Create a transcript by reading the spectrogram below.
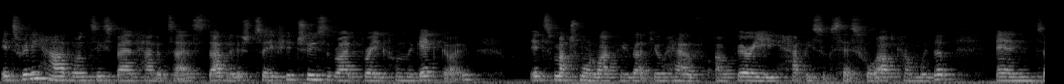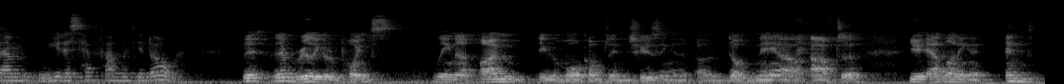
it's really hard once these bad habits are established. So if you choose the right breed from the get-go it's much more likely that you'll have a very happy, successful outcome with it, and um, you just have fun with your dog. They're, they're really good points, Lena. I'm even more confident in choosing a, a dog now after you outlining it. And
